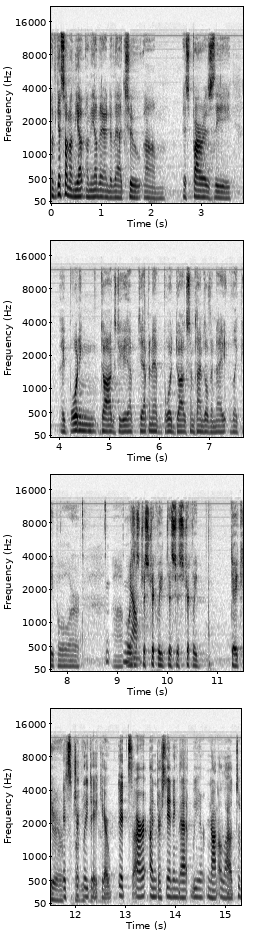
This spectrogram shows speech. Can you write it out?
I guess on the, o- on the other end of that too, um, as far as the, like boarding dogs, do you have, do you happen to have board dogs sometimes overnight, like people or? uh, Or is this no. just strictly, this is strictly daycare? It's strictly daycare. It's our understanding that we are not allowed to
